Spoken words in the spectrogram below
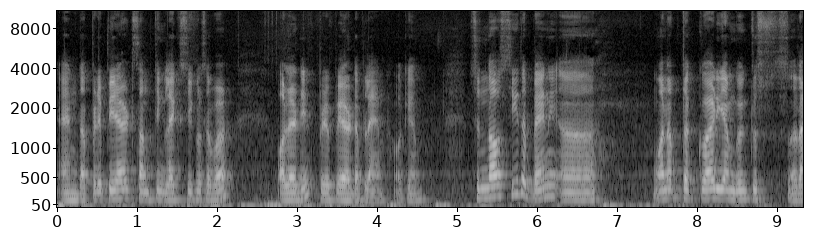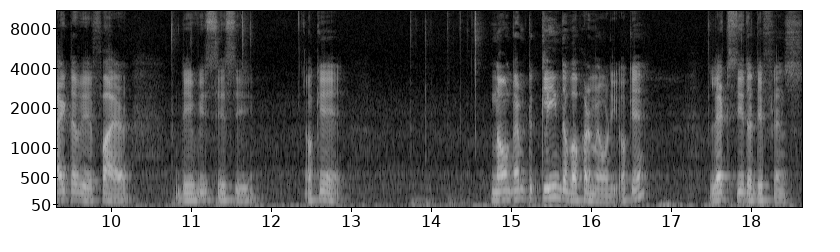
and the prepared something like SQL Server already prepared the plan okay? So now see the uh, one of the query I'm going to write away fire dbcc okay? Now I'm going to clean the buffer memory okay? Let's see the difference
